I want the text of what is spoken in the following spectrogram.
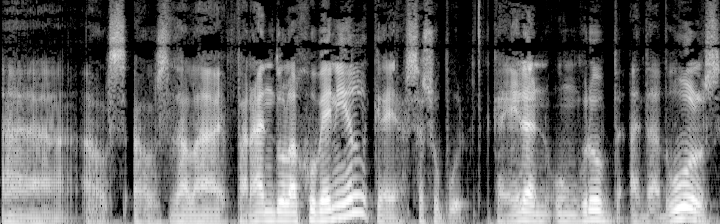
eh, els, els de la faràndula juvenil, que, se supo, que eren un grup d'adults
